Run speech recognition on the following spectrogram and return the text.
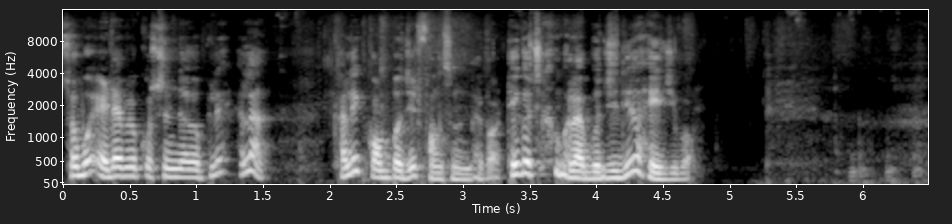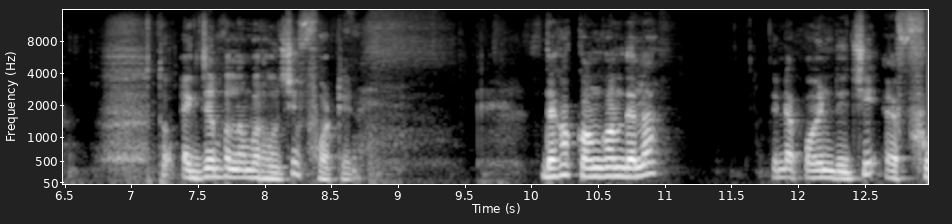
सब ए टाइप क्वेश्चन जगह पे है खाली कंपोजिट फ़ंक्शन जाक ठीक अच्छे भल बुझी दियो हो तो एक्जामपल नंबर हूँ फोर्टीन देख कौन कौन देला तीन पॉइंट दे f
